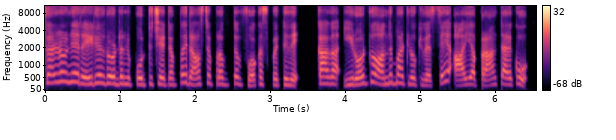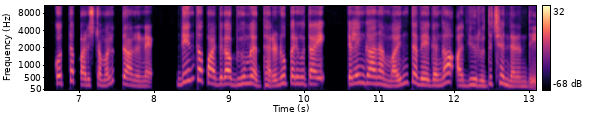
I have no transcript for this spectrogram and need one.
త్వరలోనే రేడియల్ రోడ్లను పూర్తి చేయడంపై రాష్ట్ర ప్రభుత్వం ఫోకస్ పెట్టింది. కాగా ఈ రోడ్లు అందుబాటులోకి వస్తే ఆయా ప్రాంతాలకు కొత్త పరిశ్రమలు రానున్నాయి. దీంతో పాటుగా భూముల ధరలు పెరుగుతాయి. తెలంగాణ మరింత వేగంగా అభివృద్ధి చెందనుంది.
